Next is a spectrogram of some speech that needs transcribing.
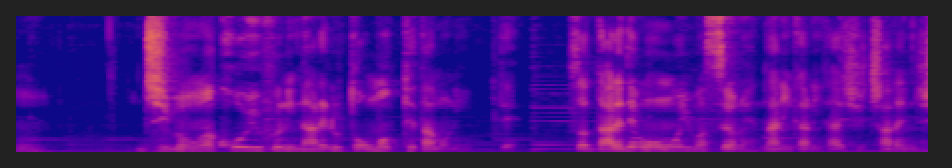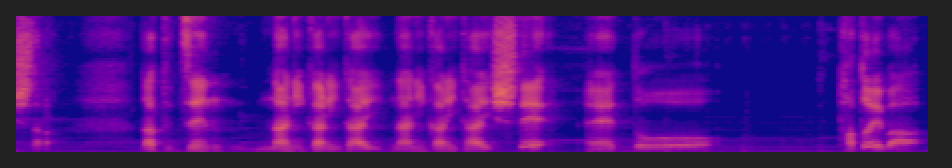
うん。自分はこういう風になれると思ってたのにって。それは誰でも思いますよね。何かに対してチャレンジしたら。だって全、何かに対、何かに対して、えー、っと、例えば、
